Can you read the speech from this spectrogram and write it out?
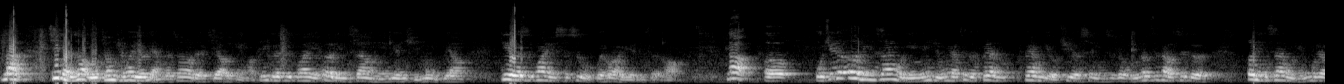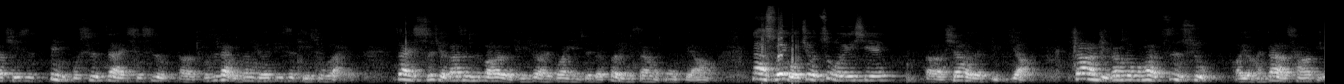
那基本上五中全会有两个重要的焦点啊，第一个是关于二零三五年远取目标，第二个是关于十四五规划原则哈。那呃，我觉得二零三五年远取目标这个非常非常有趣的事情是说，我们都知道这个二零三五年目标其实并不是在十四呃不是在五中全会第一次提出来的。在十九大政治报告有提出来关于这个二零三五目标，那所以我就做了一些呃小小的比较。当然，比方说包括字数啊有很大的差别。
